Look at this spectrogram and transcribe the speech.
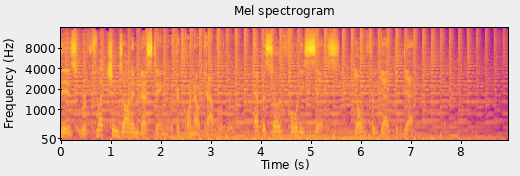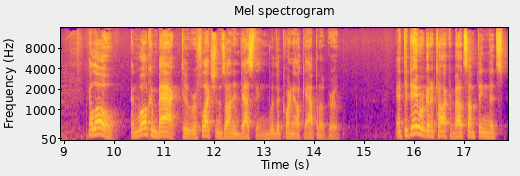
is Reflections on Investing with the Cornell Capital Group, episode 46. Don't forget the debt. Hello, and welcome back to Reflections on Investing with the Cornell Capital Group. And today we're going to talk about something that's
